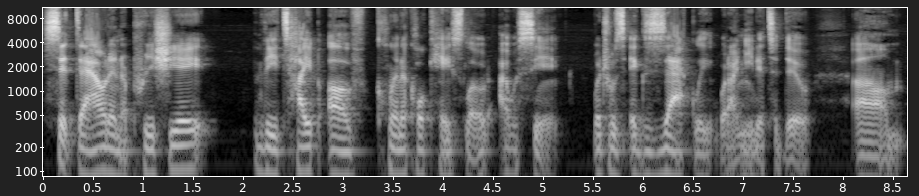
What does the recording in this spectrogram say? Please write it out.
sit down and appreciate the type of clinical caseload I was seeing, which was exactly what I needed to do. Um,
